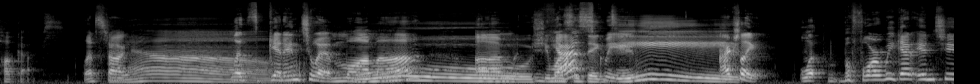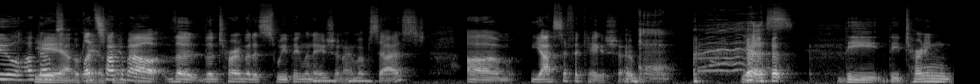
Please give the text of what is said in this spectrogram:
hookups. Let's talk. yeah. Let's get into it, Mama. Ooh, Um, she yes, wants to dig queen. deep. Actually, let, before we get into hookups, Yeah, yeah, okay, let's okay, talk okay. about the the term that is sweeping the nation. I'm obsessed. Um, yassification. yes, the the turning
